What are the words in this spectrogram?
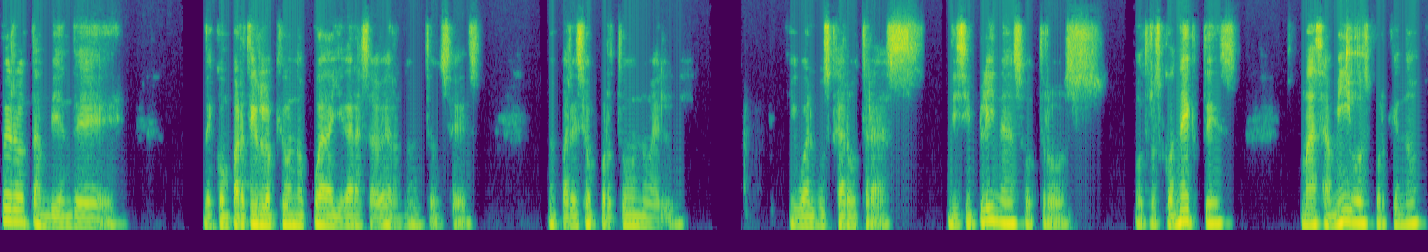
pero también de, de compartir lo que uno pueda llegar a saber, ¿no? Entonces, me parece oportuno el igual buscar otras disciplinas, otros, otros conectes, más amigos, ¿por qué no?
